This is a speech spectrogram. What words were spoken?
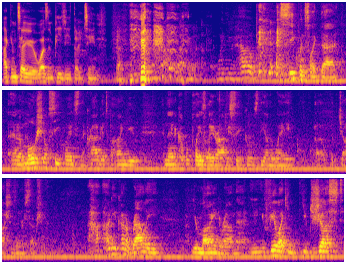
I can tell you it wasn't PG 13. when you have a, a, sequence like that, an emotional sequence, and the crowd gets behind you, and then a couple plays later, obviously it goes the other way uh, with Josh's interception. How, how, do you kind of rally your mind around that? You, you feel like you, you just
